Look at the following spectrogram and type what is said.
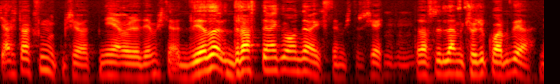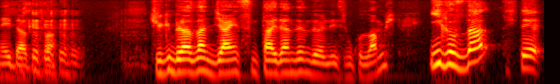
Josh Doxson unutmuş evet. Niye öyle demişler. Ya da draft demek ve onu demek istemiştir. Şey, Hı hı. draft edilen bir çocuk vardı ya. Neydi adı falan. Çünkü birazdan Giants'ın end'inin de öyle isim kullanmış. Eagles'da işte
